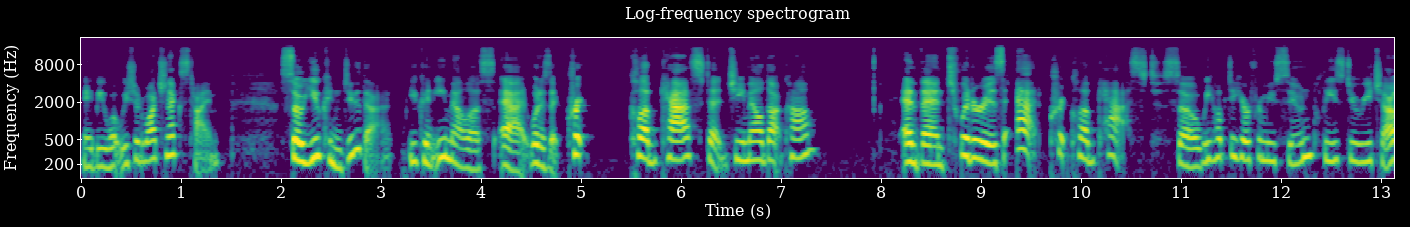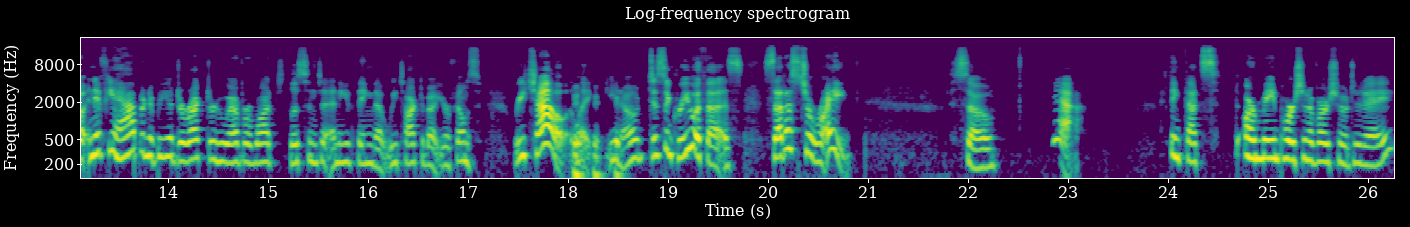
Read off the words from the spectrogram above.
maybe what we should watch next time. So you can do that. You can email us at, what is it, Crit critclubcast at gmail.com. And then Twitter is at Crit Club Cast. So we hope to hear from you soon. Please do reach out. And if you happen to be a director who ever watched, listened to anything that we talked about your films, reach out. Like, you know, disagree with us, set us to right. So, yeah, I think that's our main portion of our show today.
